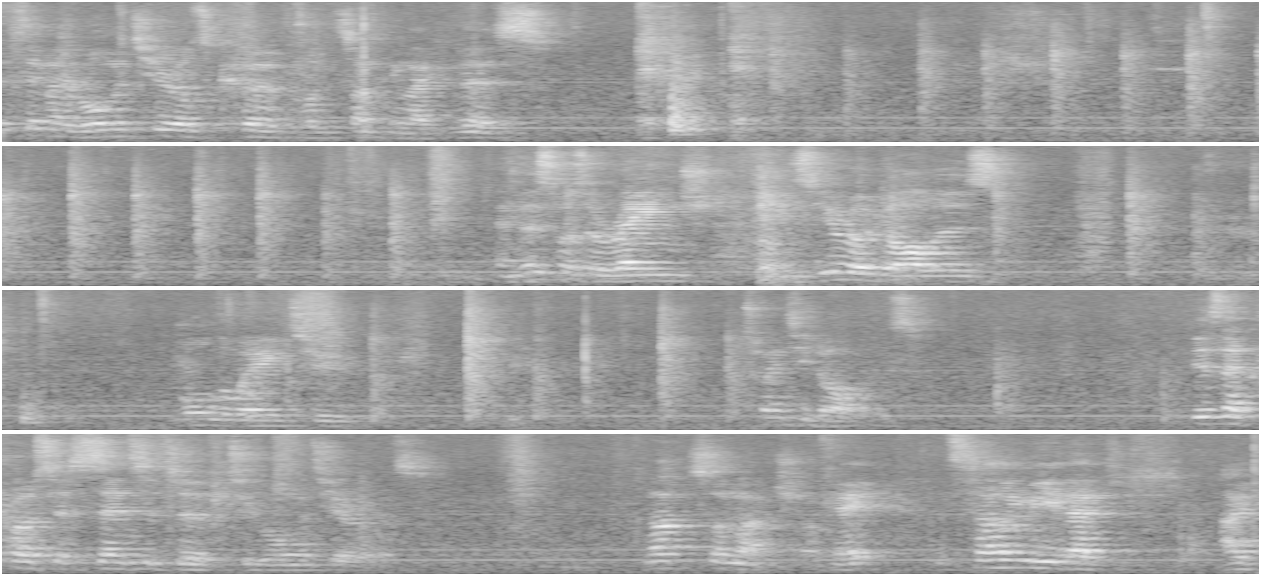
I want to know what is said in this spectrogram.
let's say my raw materials curve looked something like this. And this was a range from zero dollars all the way to twenty dollars. Is that process sensitive to raw materials? Not so much, okay? It's telling me that I,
